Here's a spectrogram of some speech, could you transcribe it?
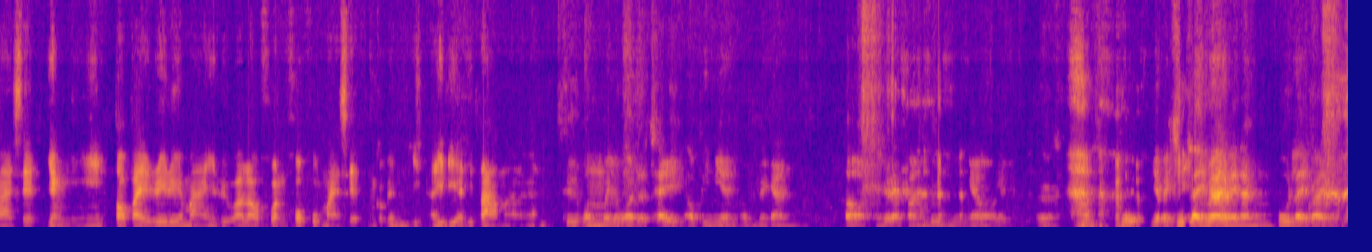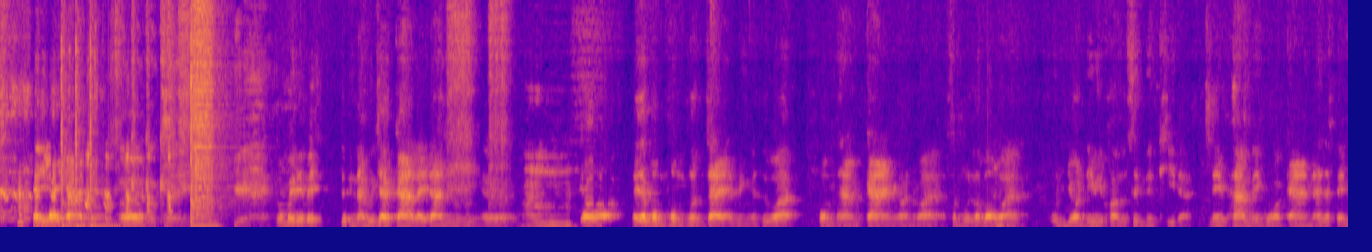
mindset อย่างนี้ต่อไปเรื่อยๆไหมหรือว่าเราควรควบคุม mindset มันก็เป็นอีกไอเดียที่ตามมาแล้วกันคือผมไม่รู้ว่าจะใช้ opinion ผมในการตอบมันก็ได้ฟังดูเงาอะไรเอออย่าไปคิดอะไรมากเลยนะผมพูดอะไรไปในรายการเนี่ยเออก็ไม่ได้ไปเป็นนักวิชาการอะไรด้านนี้ เออก็แต่ผมผมสนใจอันหนึ่งก็คือว่าผมถามการก่อนว่า สมมุติเราบอกว่า หุ่นยนต์ที่มีความรู้สึกนึกคิดอะในภาพในหัวการน่าจะเป็น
